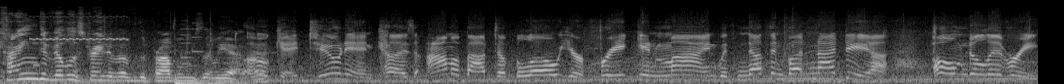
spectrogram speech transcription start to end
Kind of illustrative of the problems that we have. Okay, tune in, cuz I'm about to blow your freaking mind with nothing but an idea. Home delivery,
